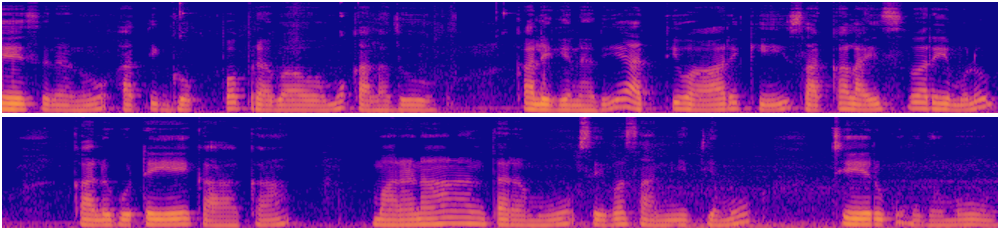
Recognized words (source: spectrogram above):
చేసినను అతి గొప్ప ప్రభావము కలదు. కలిగినది అట్టి వారికి సకల ఐశ్వర్యములు కలుగుటయే కాక మరణానంతరము శివ సాన్నిధ్యము చేరుకునుదము.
